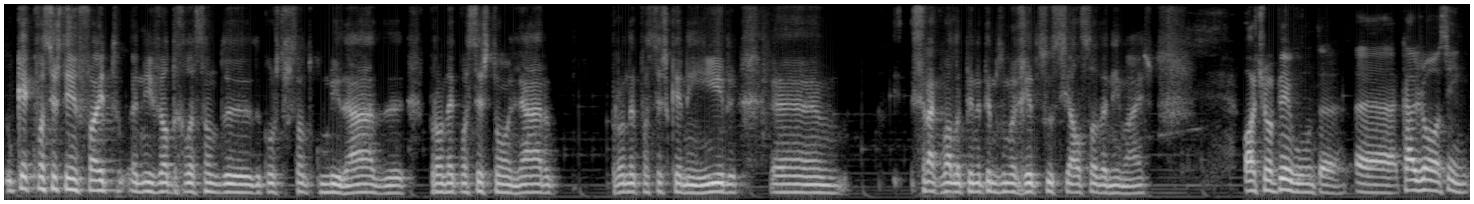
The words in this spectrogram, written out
O que é que vocês têm feito a nível de relação de, de, construção de comunidade? Para onde é que vocês estão a olhar? Para onde é que vocês querem ir? Será que vale a pena termos uma rede social só de animais? Ótima pergunta. Cara, João, assim,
